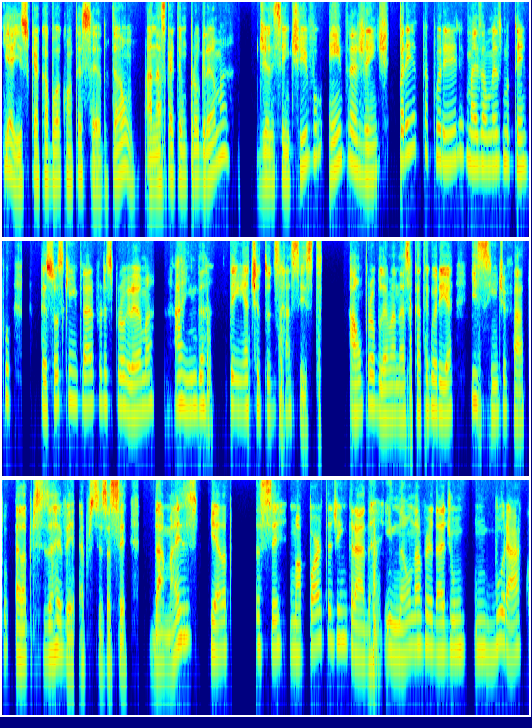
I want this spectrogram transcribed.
E é isso que acabou acontecendo. Então, a NASCAR tem um programa de incentivo entre a gente preta por ele, mas ao mesmo tempo pessoas que entraram por esse programa ainda têm atitudes racistas. Há um problema nessa categoria e sim, de fato, ela precisa rever. Ela precisa ser dar mais e ela precisa ser uma porta de entrada e não, na verdade, um, um buraco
